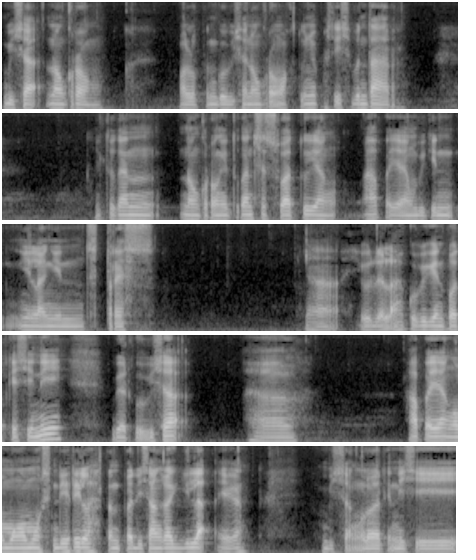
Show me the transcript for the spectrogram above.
bisa nongkrong. Walaupun gue bisa nongkrong waktunya pasti sebentar. Itu kan nongkrong itu kan sesuatu yang apa ya yang bikin ngilangin stres. Nah yaudahlah aku bikin podcast ini biar gue bisa uh, apa ya ngomong-ngomong sendirilah tanpa disangka gila ya kan? Bisa ngeluarin isi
